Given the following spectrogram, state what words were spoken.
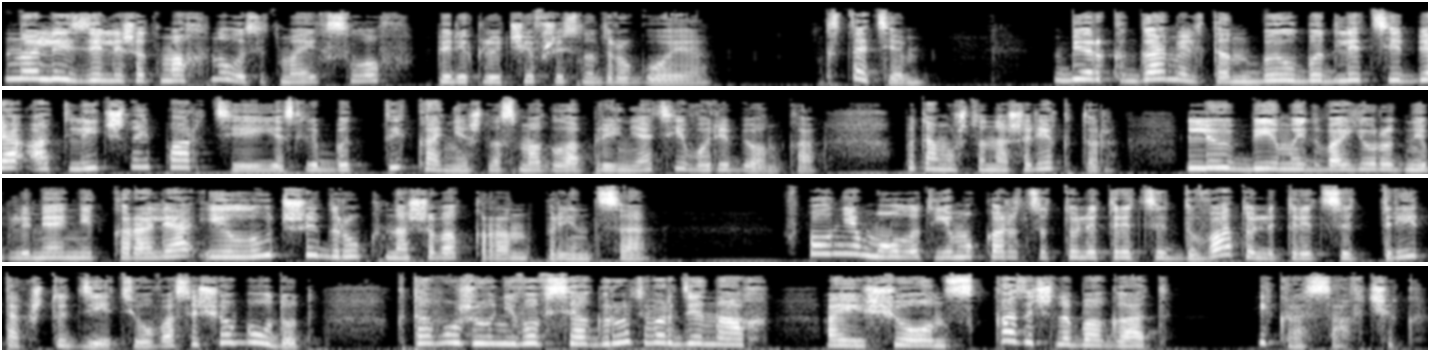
Но Лиззи лишь отмахнулась от моих слов, переключившись на другое. «Кстати, Берг Гамильтон был бы для тебя отличной партией, если бы ты, конечно, смогла принять его ребенка, потому что наш ректор — любимый двоюродный племянник короля и лучший друг нашего кронпринца. Вполне молод, ему кажется то ли 32, то ли 33, так что дети у вас еще будут. К тому же у него вся грудь в орденах, а еще он сказочно богат и красавчик».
